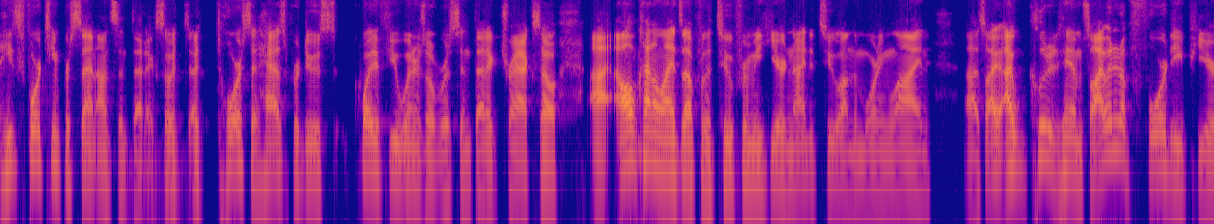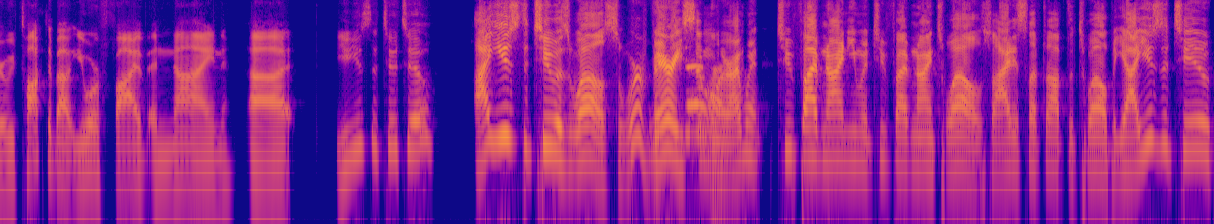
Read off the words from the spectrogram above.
he's 14% on synthetic. So it's a horse that has produced quite a few winners over a synthetic track. So uh, all kind of lines up for the two for me here, nine to two on the morning line. Uh, so I, I, included him. So I ended up four deep here. We've talked about your five and nine. Uh, you used the two too? I used the two as well. So we're very yeah. similar. I went two five nine, you went two five nine twelve. So I just left off the 12. But yeah, I used the two.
